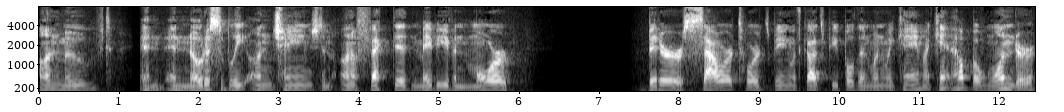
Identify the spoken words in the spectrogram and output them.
unmoved and, and noticeably unchanged and unaffected, and maybe even more bitter or sour towards being with God's people than when we came, I can't help but wonder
